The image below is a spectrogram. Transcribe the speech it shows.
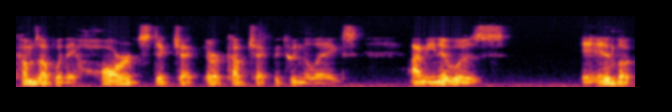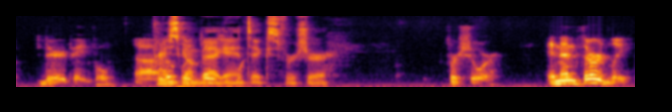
comes up with a hard stick check or cup check between the legs. I mean, it was it, it looked very painful. Uh, Pretty scumbag antics for sure. For sure. And then thirdly,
